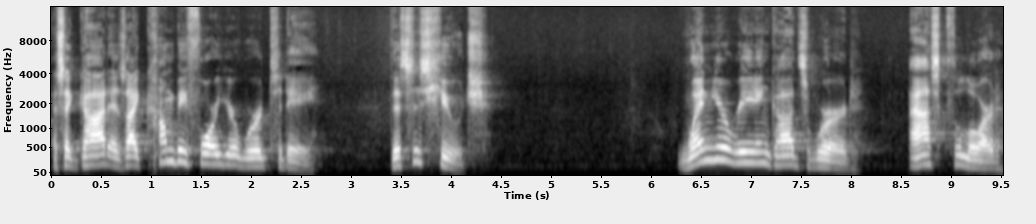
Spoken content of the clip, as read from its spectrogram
I say, God, as I come before your word today, this is huge. When you're reading God's word, ask the Lord,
